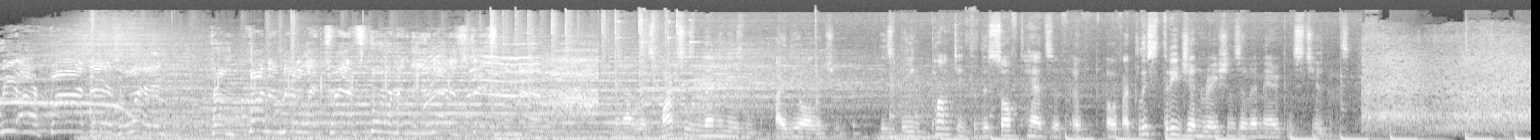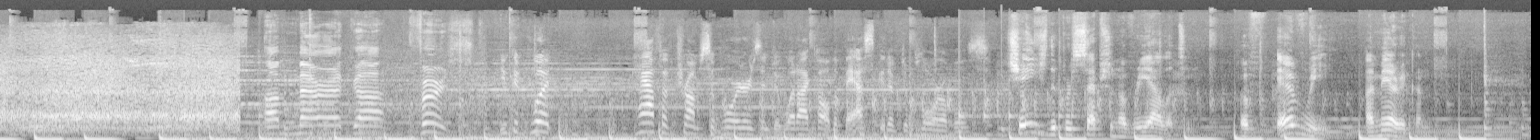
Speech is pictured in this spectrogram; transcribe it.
We are five days away from fundamentally transforming the United States of America. In other words, Marxism-Leninism ideology is being pumped into the soft heads of, of, of at least three generations of American students. America first. You could put half of Trump supporters into what I call the basket of deplorables. Change the perception of reality of every American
